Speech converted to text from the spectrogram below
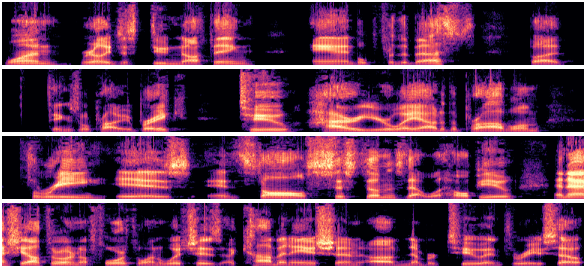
one, really just do nothing and hope for the best, but things will probably break. Two, hire your way out of the problem. Three is install systems that will help you. And actually, I'll throw in a fourth one, which is a combination of number two and three. So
